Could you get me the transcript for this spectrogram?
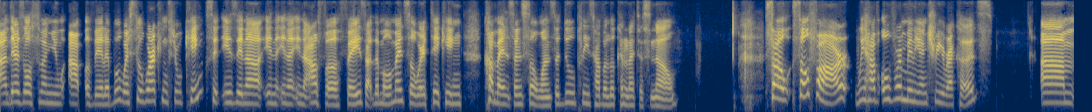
and there's also a new app available. We're still working through kinks. It is in a in in a, in an alpha phase at the moment, so we're taking comments and so on. So do please have a look and let us know. So so far, we have over a million tree records. Um,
